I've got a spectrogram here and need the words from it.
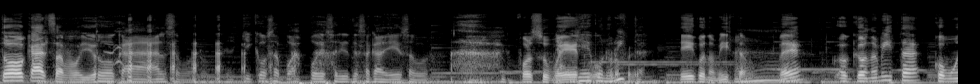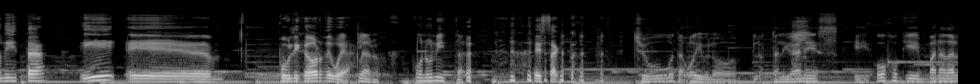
Todo calza, pollo. Todo calza, po. ¿Qué cosa poder salir de esa cabeza, po? Por supuesto. ¿Y es po, economista? profe. Economista. Ah. ¿Ves? Economista, comunista y eh, publicador de weá. Claro, unionista. Exacto. Chuta, oye, pero los talibanes, eh, ojo que van a dar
